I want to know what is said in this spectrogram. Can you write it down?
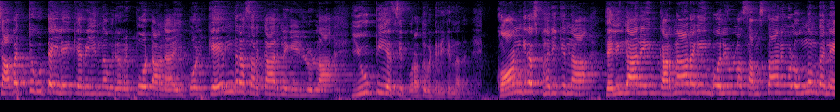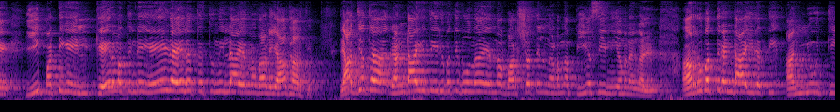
ചവറ്റുകുട്ടയിലേക്ക് എറിയുന്ന ഒരു റിപ്പോർട്ടാണ് ഇപ്പോൾ കേന്ദ്ര സർക്കാരിന് കീഴിലുള്ള യു പി എസ് സി പുറത്തുവിട്ടിരിക്കുന്നത്. കോൺഗ്രസ് ഭരിക്കുന്ന തെലങ്കാനയും കർണാടകയും പോലെയുള്ള സംസ്ഥാനങ്ങളൊന്നും തന്നെ ഈ പട്ടികയിൽ കേരളത്തിന്റെ അയലത്തെത്തുന്നില്ല എന്നതാണ് യാഥാർത്ഥ്യം. രാജ്യത്ത് രണ്ടായിരത്തി ഇരുപത്തി മൂന്ന് എന്ന വർഷത്തിൽ നടന്ന പി എസ് സി നിയമനങ്ങൾ അറുപത്തിരണ്ടായിരത്തി അഞ്ഞൂറ്റി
